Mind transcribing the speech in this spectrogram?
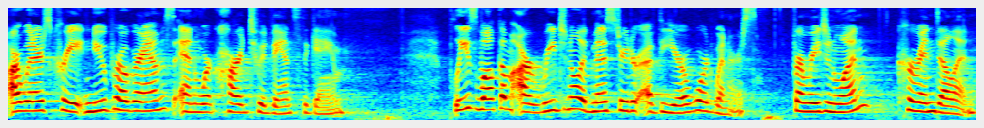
Our winners create new programs and work hard to advance the game. Please welcome our Regional Administrator of the Year Award winners. From Region 1, Corinne Dillon.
